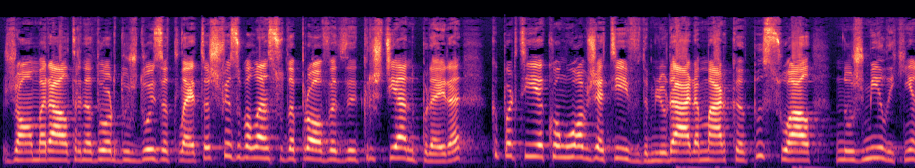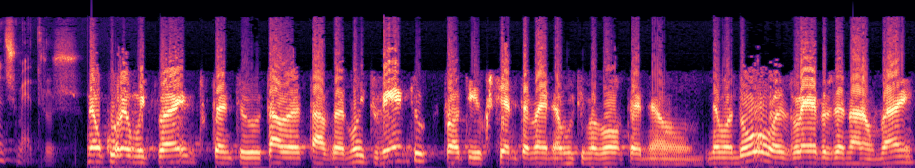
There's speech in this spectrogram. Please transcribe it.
João Amaral, treinador dos dois atletas, fez o balanço da prova de Cristiano Pereira, que partia com o objetivo de melhorar a marca pessoal nos 1500 metros. Não correu muito bem, portanto estava, estava muito vento, pronto, e o Cristiano também na última volta não, não andou, as lebres andaram bem,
